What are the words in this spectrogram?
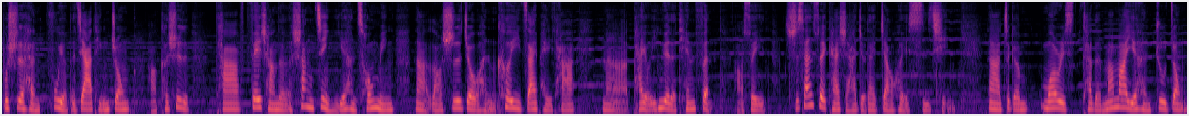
不是很富有的家庭中，啊，可是她非常的上进，也很聪明。那老师就很刻意栽培她，那她有音乐的天分，啊，所以。十三岁开始，他就在教会私琴。那这个 Morris 他的妈妈也很注重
